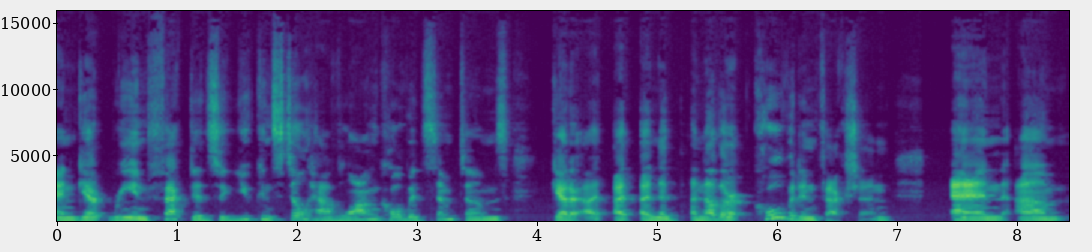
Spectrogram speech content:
and get reinfected. So you can still have long COVID symptoms, get a, a, a, another COVID infection, and um,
